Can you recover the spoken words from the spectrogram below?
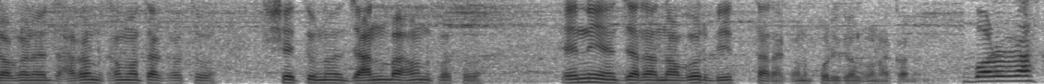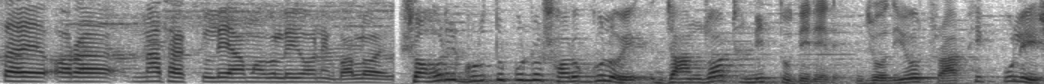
লগনের ধারণ ক্ষমতা কত সে তুলনায় যানবাহন কত এ নিয়ে যারা নগরবিদ তারা কোনো পরিকল্পনা করেন বড় রাস্তায় ওরা না থাকলে আমাগুলো অনেক ভালো হয়। শহরের গুরুত্বপূর্ণ সড়কগুলোয় যানজট নিত্যদিনের যদিও ট্রাফিক পুলিশ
